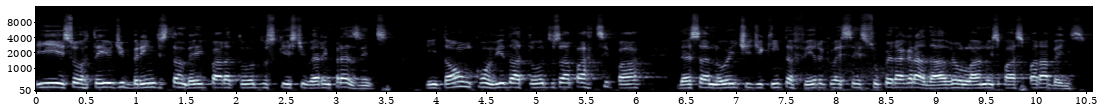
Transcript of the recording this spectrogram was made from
e sorteio de brindes também para todos que estiverem presentes. Então, convido a todos a participar dessa noite de quinta-feira que vai ser super agradável lá no Espaço Parabéns.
